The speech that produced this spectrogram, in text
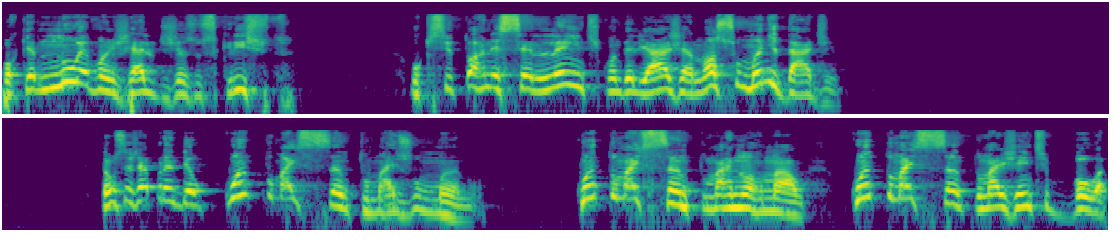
Porque no evangelho de Jesus Cristo, o que se torna excelente quando ele age é a nossa humanidade. Então você já aprendeu, quanto mais santo, mais humano. Quanto mais santo, mais normal. Quanto mais santo, mais gente boa.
